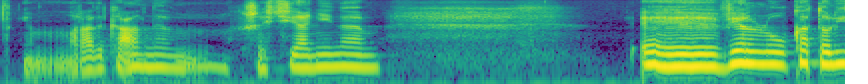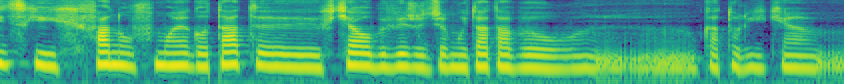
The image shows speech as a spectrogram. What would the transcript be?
takim radykalnym chrześcijaninem. E, wielu katolickich fanów mojego taty chciałoby wierzyć, że mój tata był mm, katolikiem.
